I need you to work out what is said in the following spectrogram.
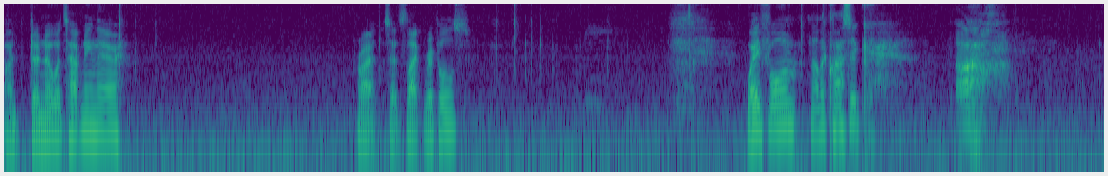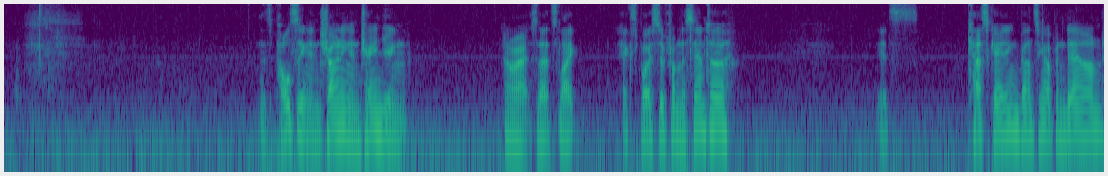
I don't know what's happening there. Right, so it's like ripples. Waveform, another classic. It's pulsing and shining and changing. Alright, so that's like explosive from the center. It's cascading, bouncing up and down.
